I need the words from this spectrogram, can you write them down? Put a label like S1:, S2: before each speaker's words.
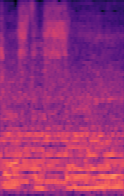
S1: just the same.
